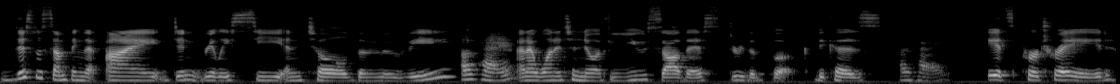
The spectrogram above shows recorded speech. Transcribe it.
this was something that I didn't really see until the movie, Okay. and I wanted to know if you saw this through the book because Okay. it's portrayed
